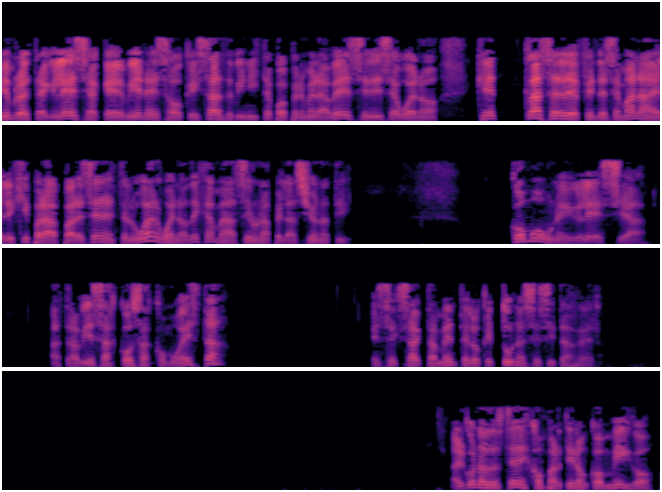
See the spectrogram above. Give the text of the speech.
miembro de esta iglesia, que vienes o quizás viniste por primera vez y dices, bueno, ¿qué clase de fin de semana elegí para aparecer en este lugar? Bueno, déjame hacer una apelación a ti. ¿Cómo una iglesia atraviesa cosas como esta? es exactamente lo que tú necesitas ver. Algunos de ustedes compartieron conmigo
